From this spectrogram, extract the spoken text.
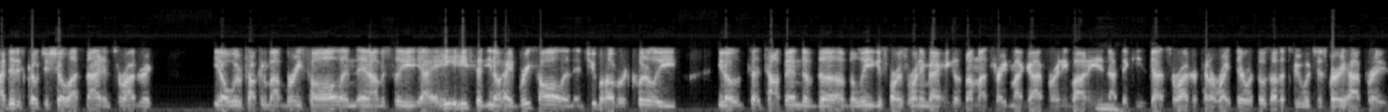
I did his coach's show last night and SaRodorick, you know, we were talking about Breece Hall and, and obviously uh, he, he said, you know, hey, Breece Hall and, and Chuba Hubbard clearly, you know, t- top end of the, of the league as far as running back. He goes, but I'm not trading my guy for anybody. And I think he's got SaRodorick kind of right there with those other two, which is very high praise.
